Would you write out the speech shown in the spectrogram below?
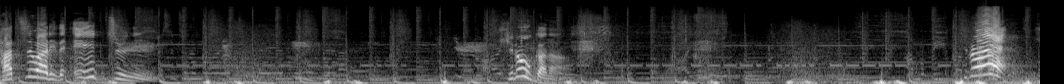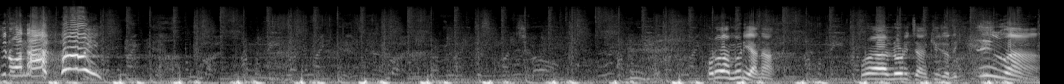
8割でえっちゅうに。拾うかな？拾え！拾わない！これは無理やな。これはロリちゃん救助できんわ。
